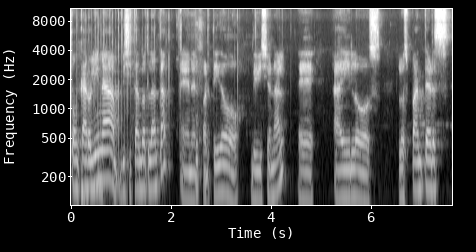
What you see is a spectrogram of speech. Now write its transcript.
con Carolina visitando Atlanta en el partido divisional. Eh, ahí los, los Panthers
